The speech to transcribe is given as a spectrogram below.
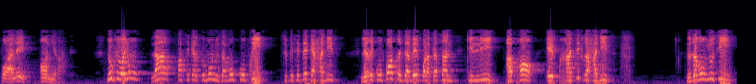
pour aller en Irak. Donc nous voyons, là, par ces quelques mots, nous avons compris ce que c'était qu'un hadith. les récompenses réservées pour la personne qui lit, apprend et pratique le hadith. Nous avons vu aussi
